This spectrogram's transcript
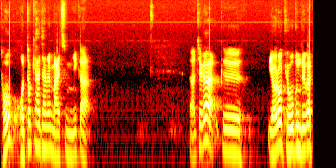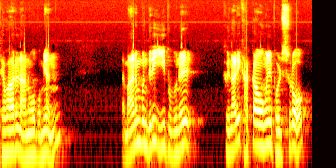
더욱 어떻게 하자는 말씀입니까? 아, 제가 그 여러 교우분들과 대화를 나누어 보면 많은 분들이 이 부분을 그날이 가까움을 볼수록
